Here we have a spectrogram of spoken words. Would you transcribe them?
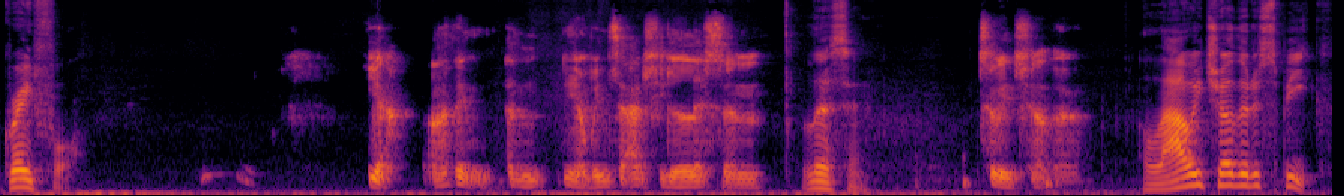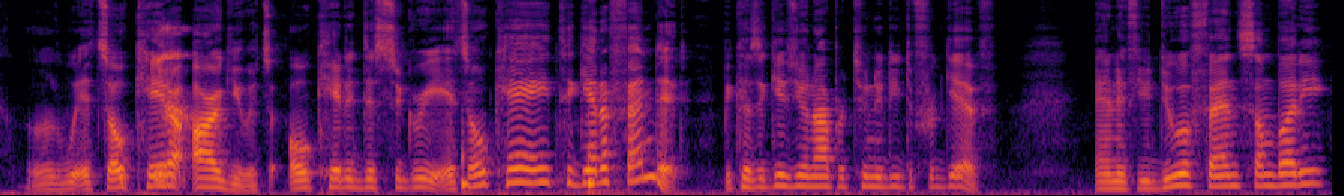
grateful. Yeah, I think, and you know, we need to actually listen Listen, to each other. allow each other to speak. It's okay Yeah. to argue. It's okay to disagree. It's okay to get offended because it gives you an opportunity to forgive. And if you do offend somebody,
